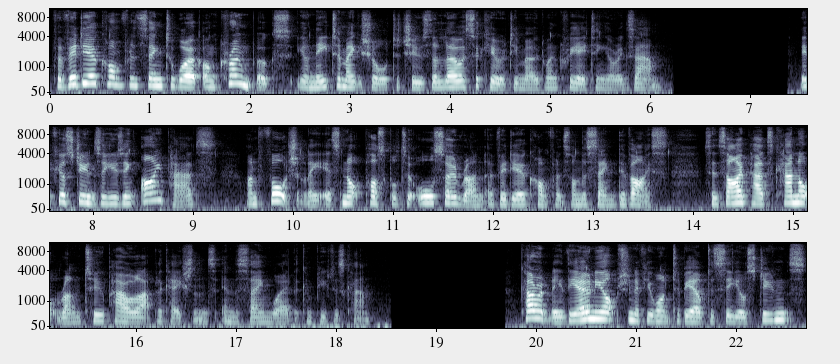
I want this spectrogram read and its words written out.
For video conferencing to work on Chromebooks, you'll need to make sure to choose the lower security mode when creating your exam. If your students are using iPads, unfortunately it's not possible to also run a video conference on the same device, since iPads cannot run two parallel applications in the same way that computers can. Currently, the only option if you want to be able to see your students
